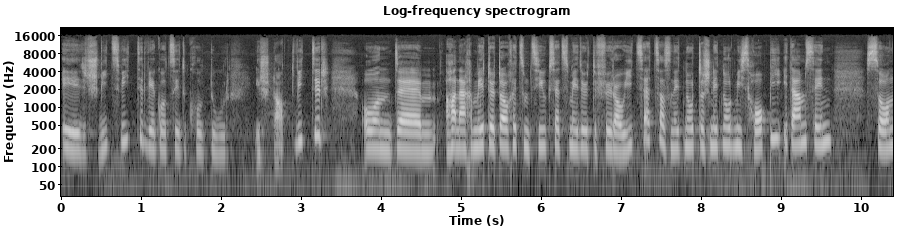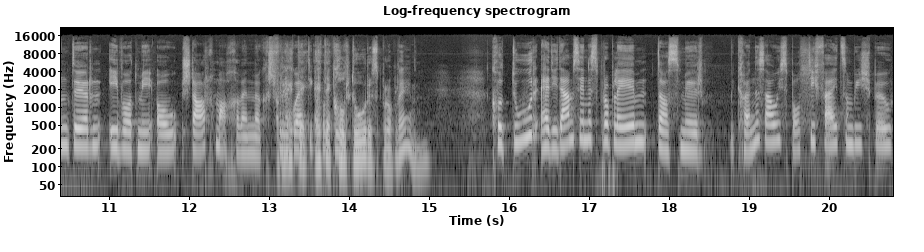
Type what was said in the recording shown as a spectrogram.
in der Schweiz weiter? Wie geht es in der Kultur in der Stadt weiter? Und ähm, habe mir dort auch zum Ziel gesetzt, mich dort dafür auch einzusetzen. Also nicht nur, das ist nicht nur mein Hobby in dem Sinn, sondern ich will mich auch stark machen, wenn möglichst, für Aber eine hat, gute die- hat die Kultur. Kultur ein Problem? Kultur hat in dem Sinne ein Problem, dass wir, wir können es alle, Spotify zum Beispiel,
